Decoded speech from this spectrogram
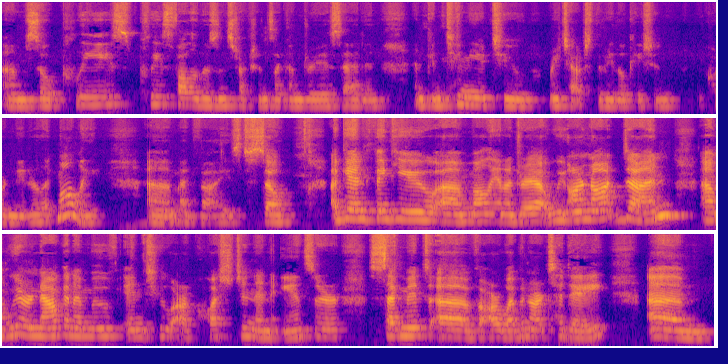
Um, so please, please follow those instructions, like Andrea said, and, and continue to reach out to the relocation coordinator like Molly um, advised. So, again, thank you, um, Molly and Andrea. We are not done. Um, we are now going to move into our question and answer segment of our webinar today. Um,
